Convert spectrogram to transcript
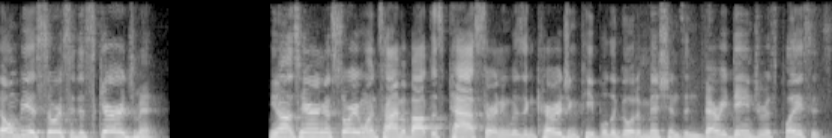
Don't be a source of discouragement. You know, I was hearing a story one time about this pastor, and he was encouraging people to go to missions in very dangerous places.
